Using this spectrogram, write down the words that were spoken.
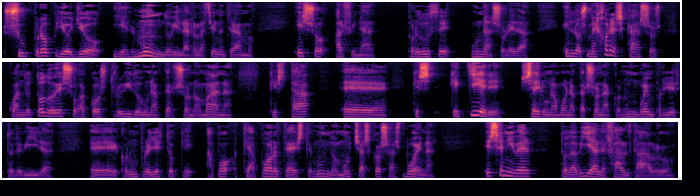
su propio yo y el mundo y la relación entre ambos, eso al final produce una soledad. En los mejores casos, cuando todo eso ha construido una persona humana, que está, eh, que, quiere ser una buena persona, con un buen proyecto de vida, eh, con un proyecto que, que aporte a este mundo muchas cosas buenas, ese nivel todavía le falta algo.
